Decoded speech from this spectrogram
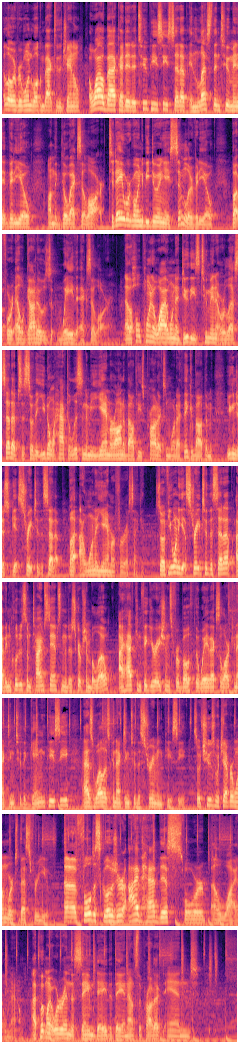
Hello everyone, welcome back to the channel. A while back I did a 2 PC setup in less than 2 minute video on the Go XLR. Today we're going to be doing a similar video, but for Elgato's Wave XLR. Now the whole point of why I want to do these 2 minute or less setups is so that you don't have to listen to me yammer on about these products and what I think about them, you can just get straight to the setup. But I want to yammer for a second. So if you want to get straight to the setup, I've included some timestamps in the description below. I have configurations for both the Wave XLR connecting to the gaming PC as well as connecting to the streaming PC. So choose whichever one works best for you. Uh, full disclosure, I've had this for a while now. I put my order in the same day that they announced the product and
